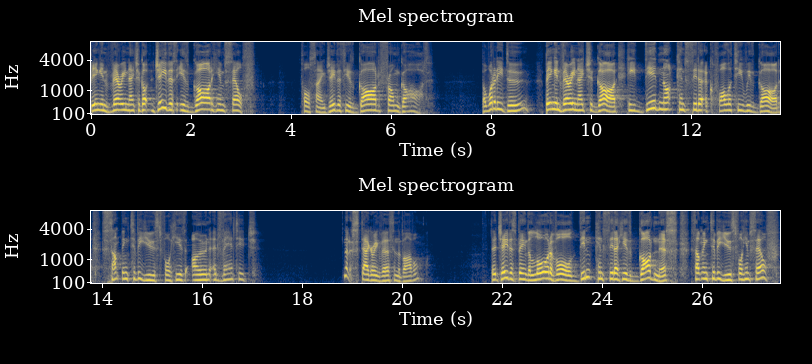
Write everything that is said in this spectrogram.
being in very nature God, Jesus is God Himself. Paul's saying Jesus is God from God. But what did He do? Being in very nature God, he did not consider equality with God something to be used for his own advantage. Isn't that a staggering verse in the Bible? That Jesus, being the Lord of all, didn't consider his godness something to be used for himself.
